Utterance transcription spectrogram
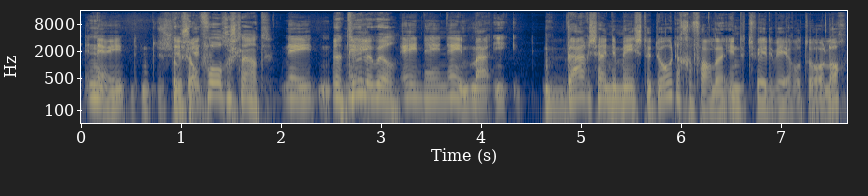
Nee, de is Sovjet- opvolgestaat. Nee, Natuurlijk nee, wel. Nee, nee, nee. Maar waar zijn de meeste doden gevallen in de Tweede Wereldoorlog?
